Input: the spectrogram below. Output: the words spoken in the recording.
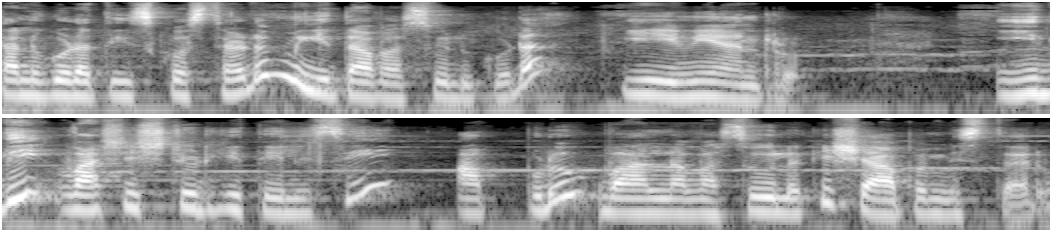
తను కూడా తీసుకొస్తాడు మిగతా వసూలు కూడా ఏమీ అనరు. ఇది వశిష్ఠుడికి తెలిసి అప్పుడు వాళ్ళ వసూలకి శాపం ఇస్తారు.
